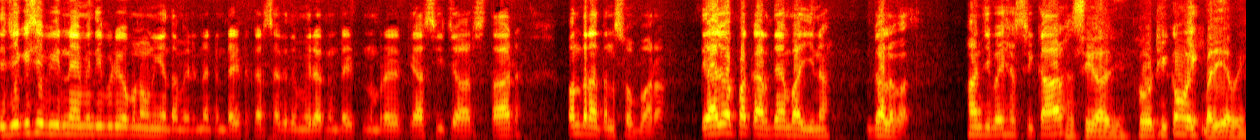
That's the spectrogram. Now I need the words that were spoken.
ਤੇ ਜੇ ਕਿਸੇ ਵੀਰ ਨੇ ਐਵੇਂ ਦੀ ਵੀਡੀਓ ਬਣਾਉਣੀ ਹੈ ਤਾਂ ਮੇਰੇ ਨਾਲ ਕੰਟੈਕਟ ਕਰ ਸਕਦੇ ਹੋ। ਮੇਰਾ ਕੰਟੈਕਟ ਨੰਬਰ ਹੈ 814661 15312 ਤੇ ਆਜੋ ਆਪਾਂ ਕਰਦੇ ਆਂ ਬਾਈ ਜੀ ਨਾਲ ਗੱਲਬਾਤ। ਹਾਂਜੀ ਬਾਈ ਸਤਿ ਸ੍ਰੀ ਅਕਾਲ। ਸਤਿ ਸ਼੍ਰੀ ਅਕਾਲ ਜੀ। ਹੋ ਠੀਕ ਹੋ ਬਾਈ? ਵਧੀਆ ਬਈ।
